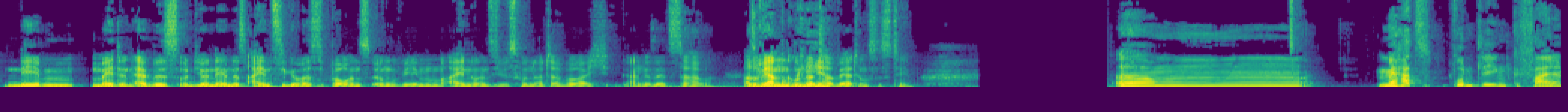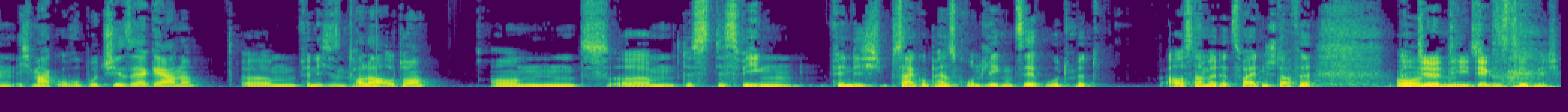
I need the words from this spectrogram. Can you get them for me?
neben Made in Abyss und Your Name das einzige, was ich bei uns irgendwie im 91 bis 100er Bereich angesetzt habe. Also wir haben ein okay. 100er Wertungssystem. Ähm, mir hat's grundlegend gefallen. Ich mag Orobuchi sehr gerne. Ähm, finde ich, ist ein toller Autor. Und ähm, das, deswegen finde ich Psychopaths grundlegend sehr gut, mit Ausnahme der zweiten Staffel. Und die, die, die existiert nicht.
